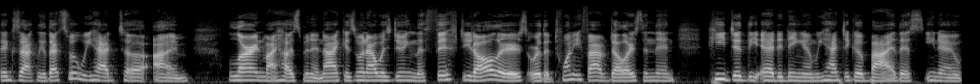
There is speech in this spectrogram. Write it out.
Exactly. That's what we had to um, learn, my husband and I, because when I was doing the $50 or the $25, and then he did the editing, and we had to go buy this, you know,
